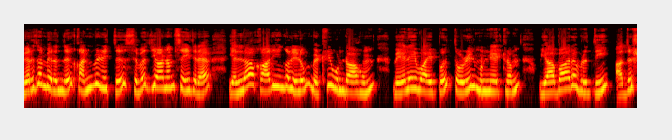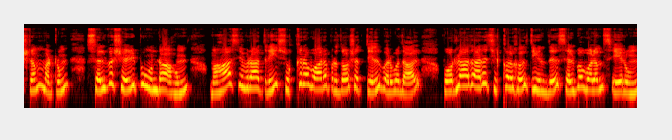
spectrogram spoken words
விரதம் இருந்து கண் விழித்து சிவத்தியானம் செய்திட எல்லா காரியங்களிலும் வெற்றி உண்டாகும். வேலைவாய்ப்பு தொழில் முன்னேற்றம் வியாபார விருத்தி அதிர்ஷ்டம் மற்றும் செல்வ செழிப்பு உண்டாகும். மகா சிவராத்திரி சுக்கரவார பிரதோஷத்தில் வருவதால் பொருளாதார சிக்கல்கள் தீர்ந்து செல்வ வளம் சேரும்.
